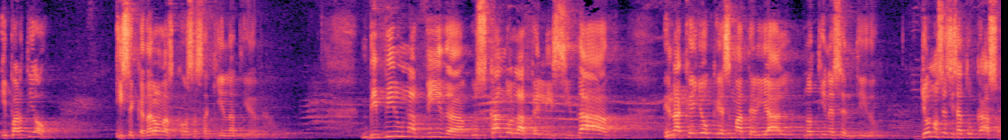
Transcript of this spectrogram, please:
y partió. Y se quedaron las cosas aquí en la tierra. Vivir una vida buscando la felicidad en aquello que es material no tiene sentido. Yo no sé si sea tu caso,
